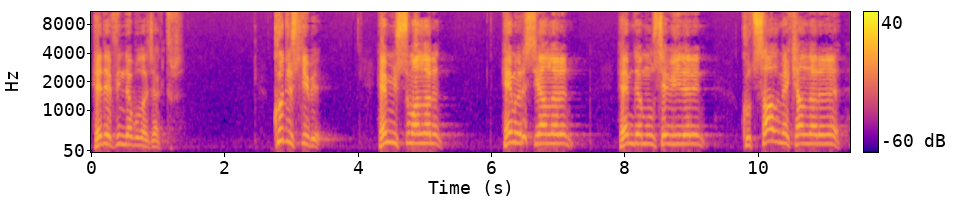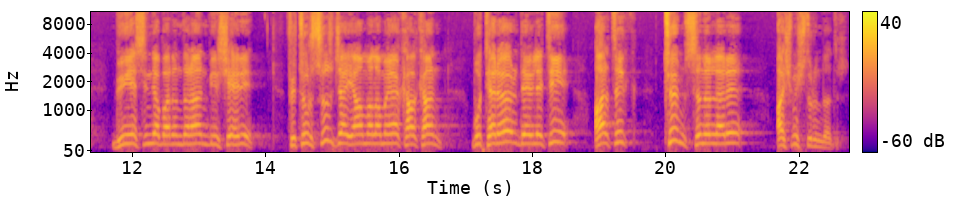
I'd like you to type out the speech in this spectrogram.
hedefinde bulacaktır. Kudüs gibi hem Müslümanların hem Hristiyanların hem de Musevilerin kutsal mekanlarını bünyesinde barındıran bir şehri fütursuzca yağmalamaya kalkan bu terör devleti artık tüm sınırları aşmış durumdadır.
